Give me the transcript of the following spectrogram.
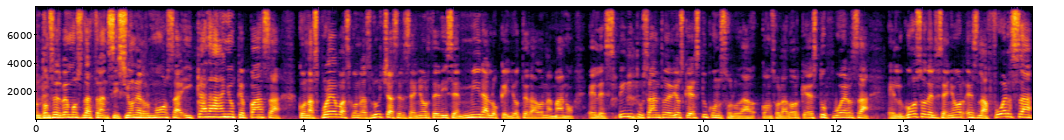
Entonces vemos la transición hermosa y cada año que pasa con las pruebas, con las luchas, el Señor te dice, mira lo que yo te he dado en la mano. El Espíritu Santo de Dios que es tu consolador, que es tu fuerza. El gozo del Señor es la fuerza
